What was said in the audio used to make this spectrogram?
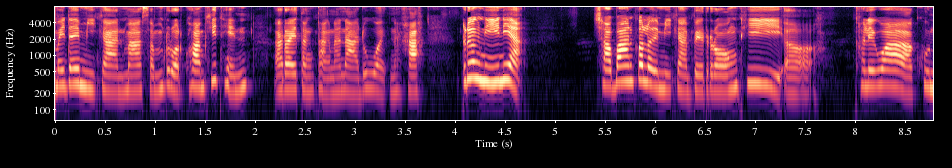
ไม่ได้มีการมาสำรวจความคิดเห็นอะไรต่างๆ นานาด้วยนะคะ เรื่องนี้เนี่ยชาวบ้านก็เลยมีการไปร้องที่เขาเรียกว่าคุณ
